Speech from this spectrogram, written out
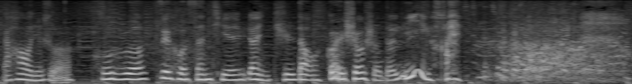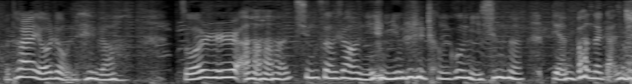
然后我就说。呵呵，最后三天让你知道怪兽手的厉害。我突然有种这个昨日啊青涩少女，明日成功女性的典范的感觉。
